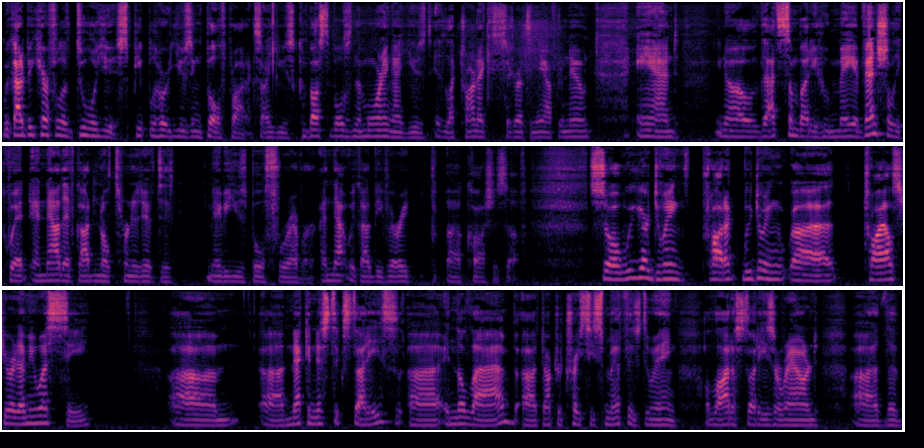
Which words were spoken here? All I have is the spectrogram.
We've got to be careful of dual use. People who are using both products. I use combustibles in the morning. I use electronic cigarettes in the afternoon, and you know that's somebody who may eventually quit, and now they've got an alternative to maybe use both forever, and that we've got to be very uh, cautious of. So we are doing product. We're doing uh, trials here at MUSC um, uh, mechanistic studies uh, in the lab. Uh, Dr. Tracy Smith is doing a lot of studies around uh, the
